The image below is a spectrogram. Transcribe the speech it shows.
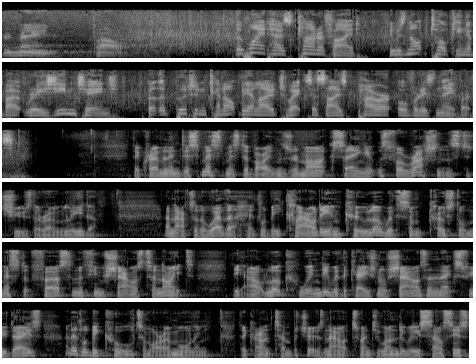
remain in power. The White House clarified he was not talking about regime change, but that Putin cannot be allowed to exercise power over his neighbours. The Kremlin dismissed Mr. Biden's remark, saying it was for Russians to choose their own leader. And now to the weather. It'll be cloudy and cooler with some coastal mist at first and a few showers tonight. The outlook windy with occasional showers in the next few days, and it'll be cool tomorrow morning. The current temperature is now at 21 degrees Celsius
